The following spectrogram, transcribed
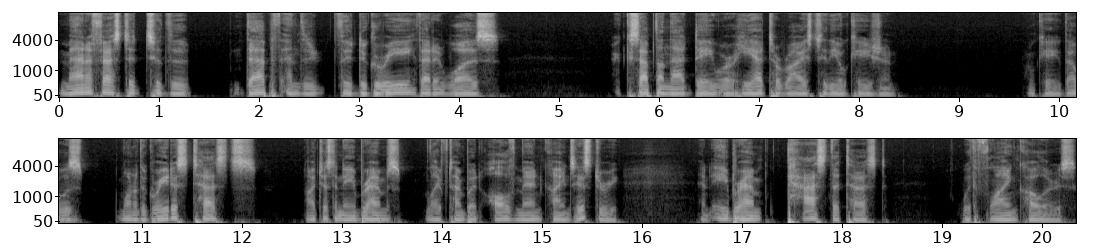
manifested to the depth and the, the degree that it was, except on that day where he had to rise to the occasion. Okay, that was one of the greatest tests, not just in Abraham's lifetime, but all of mankind's history. And Abraham passed the test with flying colors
